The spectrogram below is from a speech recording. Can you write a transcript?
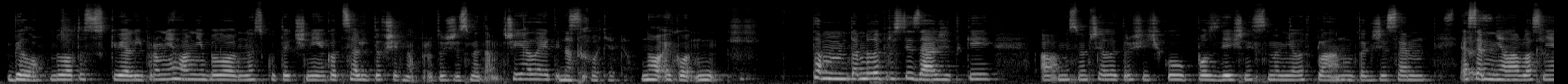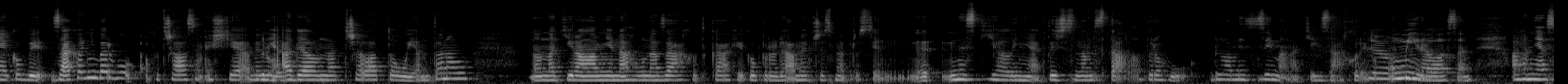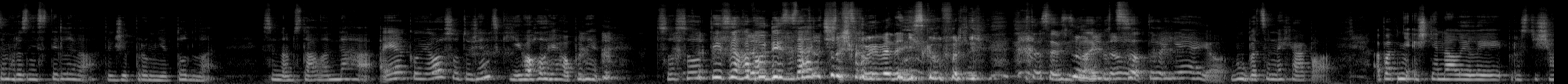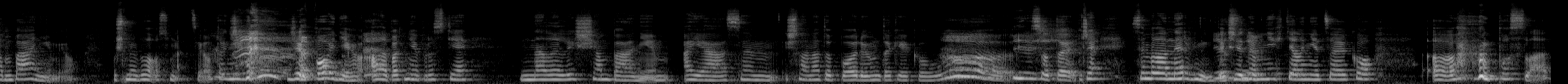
Bylo, bylo to skvělé. Pro mě hlavně bylo neskutečný jako celý to všechno, protože jsme tam přijeli. Teď si, Nadchotě to. no, jako, tam, tam byly prostě zážitky a my jsme přijeli trošičku později, než jsme měli v plánu, takže jsem, já jsem měla vlastně jakoby základní barvu a potřebovala jsem ještě, aby mě. Adel natřela tou jantanou. No, natírala mě nahou na záchodkách jako pro dámy, protože jsme prostě ne, nestíhali nějak, takže jsem tam stála v rohu. Byla mi zima na těch záchodech, Jo. umírala jsem. A hlavně já jsem hrozně stydlivá, takže pro mě tohle jsem tam stála nahá. A jako jo, jsou to ženský, jo, ale já úplně, co jsou ty závody zač? Trošku vyvedení z komfortní. To jsem říkala, mi jako, to? co to je, jo. Vůbec jsem nechápala. A pak mě ještě nalili prostě šampáním, jo. Už mi bylo 18, jo, takže že v pohodě, jo. Ale pak mě prostě nalili šampáněm a já jsem šla na to pódium tak jako, co to je, protože jsem byla nervní, takže Jasně. do mě chtěli něco jako uh, poslat.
